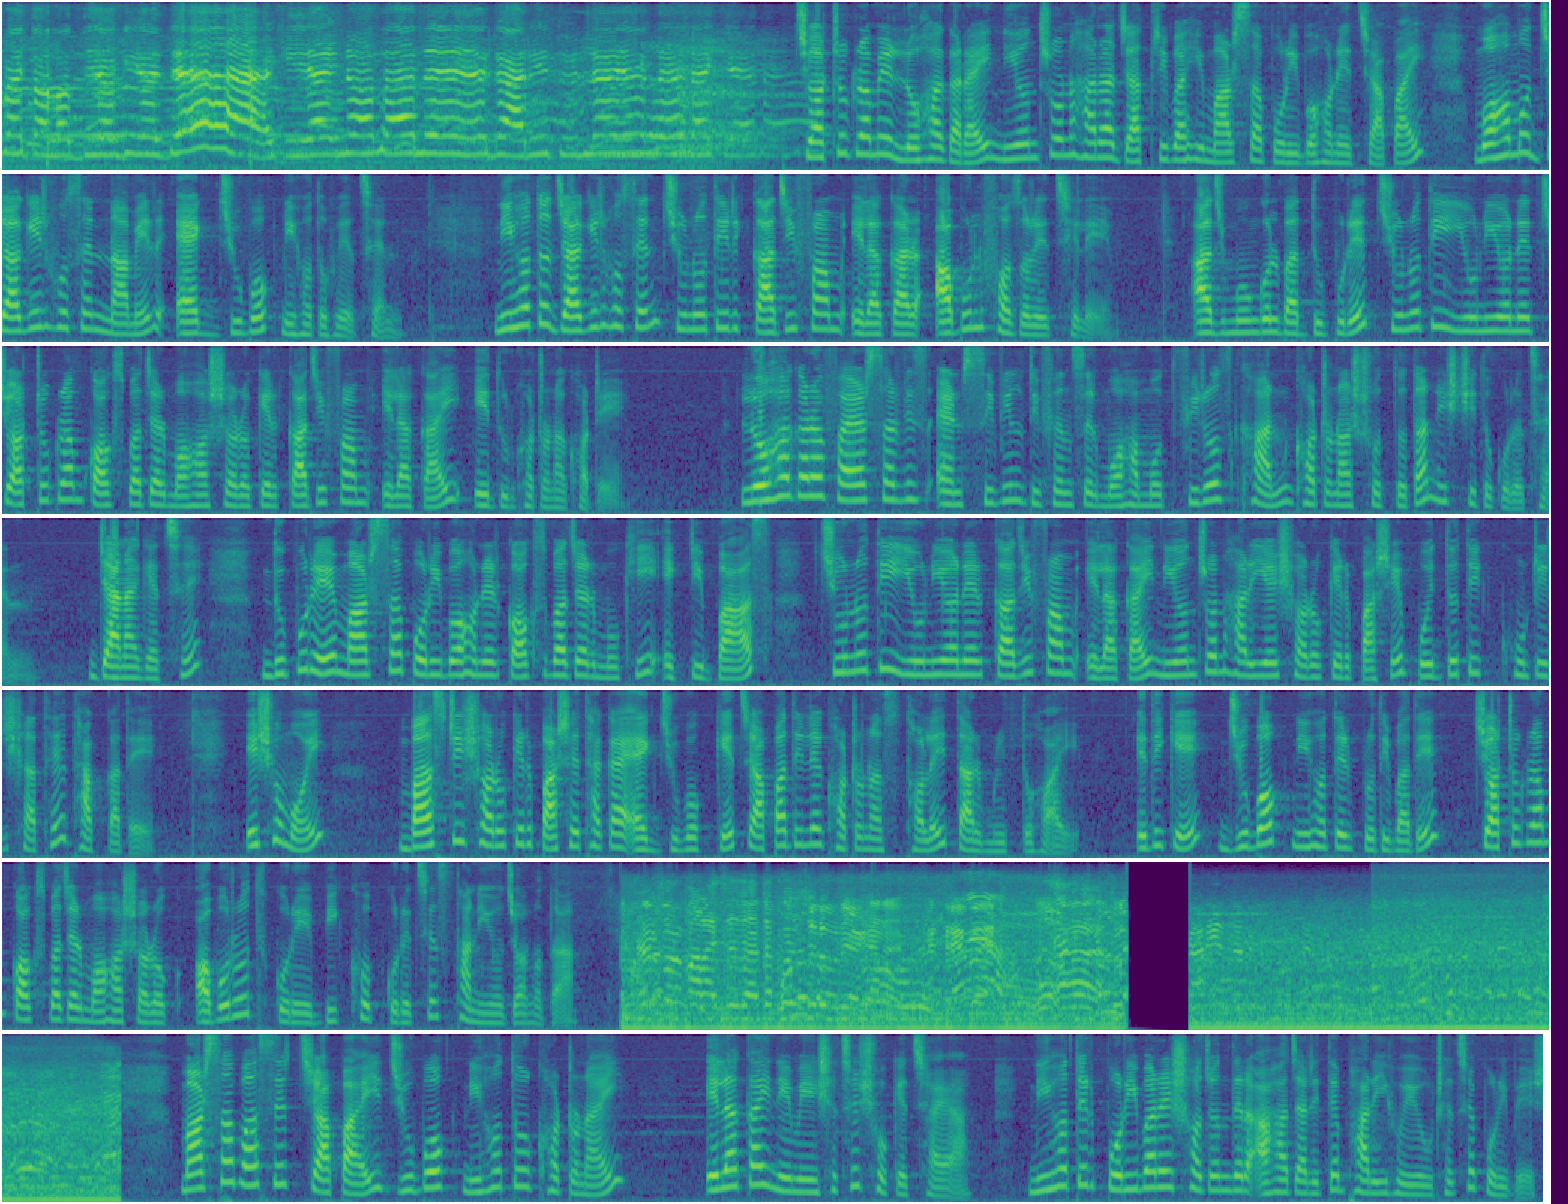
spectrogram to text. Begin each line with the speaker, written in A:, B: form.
A: ভাই দিয়ে গিয়ে গাড়ি তুলে
B: চট্টগ্রামের লোহাগাড়ায় নিয়ন্ত্রণহারা যাত্রীবাহী মার্সা পরিবহনের চাপায় মোহাম্মদ জাগির হোসেন নামের এক যুবক নিহত হয়েছেন। নিহত জাগির হোসেন চুনতির কাজী ফার্ম এলাকার আবুল ফজরের ছেলে। আজ মঙ্গলবার দুপুরে চুনতি ইউনিয়নের চট্টগ্রাম কক্সবাজার মহাসড়কের কাজী ফার্ম এলাকায় এ দুর্ঘটনা ঘটে। Lohagara fire service and civil ডিফেন্সের মোহাম্মদ ফিরোজ খান ঘটনার সত্যতা নিশ্চিত করেছেন। জানা গেছে, দুপুরে মার্সা পরিবহনের কক্সবাজারমুখী একটি বাস চুনতি ইউনিয়নের কাজী ফার্ম এলাকায় নিয়ন্ত্রণ হারিয়ে সড়কের পাশে বৈদ্যুতিক খুঁটির সাথে ধাক্কা দেয়। এ সময় বাসটি সড়কের পাশে থাকা এক যুবককে চাপা দিলে ঘটনাস্থলেই তার মৃত্যু হয়। এদিকে যুবক নিহতের প্রতিবাদে চট্টগ্রাম কক্সবাজার মহাসড়ক অবরোধ করে বিক্ষোভ করেছে স্থানীয় জনতা। মার্সা বাসের চাপায় যুবক নিহত ঘটনায় এলাকায় নেমে এসেছে শোকের ছায়া। নিহতের পরিবারের স্বজনদের আহাজারিতে ভারী হয়ে উঠেছে পরিবেশ।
